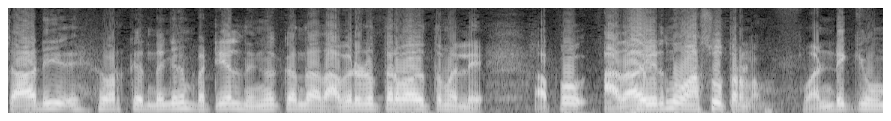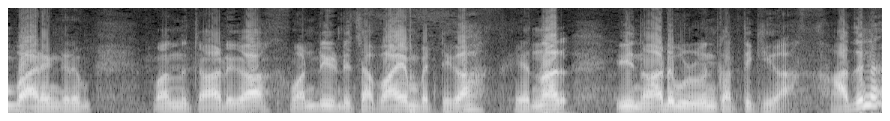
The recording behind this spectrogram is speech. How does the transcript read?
ചാടി ചാടിയവർക്ക് എന്തെങ്കിലും പറ്റിയാൽ നിങ്ങൾക്കെന്താ അത്? അവരുടെ ഉത്തരവാദിത്വമല്ലേ? അപ്പോൾ അതായിരുന്നു ആസൂത്രണം. വണ്ടിക്ക് മുമ്പ് ആരെങ്കിലും വന്ന് ചാടുക വണ്ടി ഇടിച്ച് അപായം പറ്റുക എന്നാൽ ഈ നാട് മുഴുവൻ കത്തിക്കുക. അതിന്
